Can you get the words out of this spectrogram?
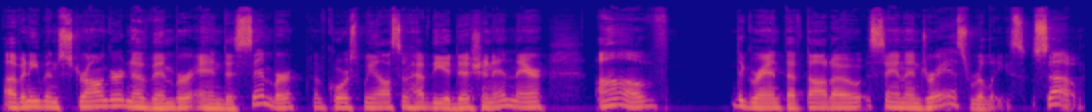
of an even stronger November and December. Of course, we also have the addition in there of the Grand Theft Auto San Andreas release. So,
